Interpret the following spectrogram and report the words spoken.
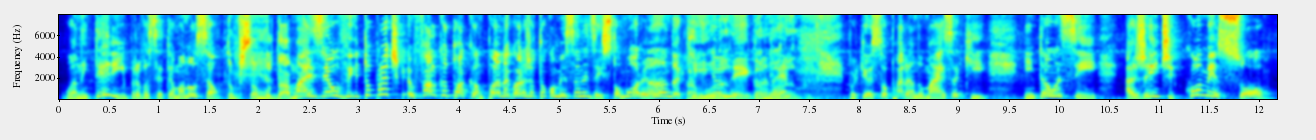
O ano inteirinho, para você ter uma noção. Então precisa mudar. Mas eu vi, tô pratic... eu falo que eu tô acampando, agora já tô começando a dizer, estou morando aqui Tá em Rio morando, Negro, tá né? morando. Porque eu estou parando mais aqui. Então, assim, a gente começou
